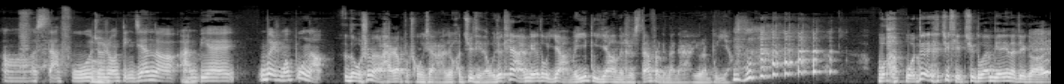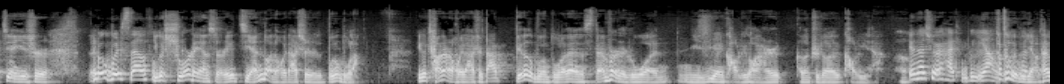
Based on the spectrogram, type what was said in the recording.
呃斯坦福，就这种顶尖的 MBA，为什么不呢？那我顺便还是要补充一下啊，就很具体的，我觉得天下 MBA 都一样，唯一不一样的是 Stanford 跟大家有点不一样。我我对具体去读 MBA 的这个建议是，如果不是 Stanford，一个 short answer，一个简短的回答是不用读了；一个长点的回答是大家别的都不用读了，但 Stanford 如果你愿意考虑的话，还是可能值得考虑一下。因为它确实还挺不一样的，它特别不一样，它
